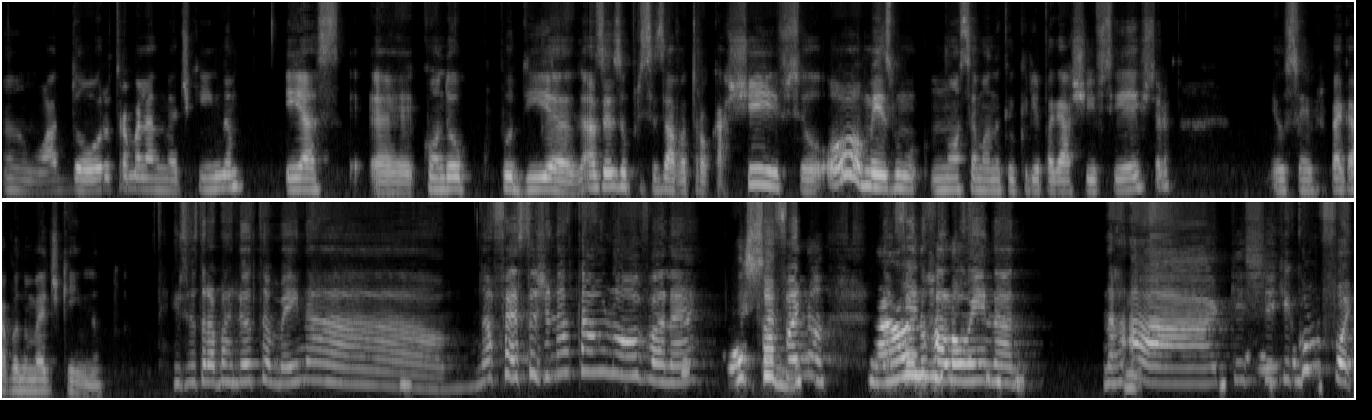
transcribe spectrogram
amo, adoro trabalhar no Magic Kingdom. E as, é, quando eu podia, às vezes eu precisava trocar shift, ou, ou mesmo numa semana que eu queria pegar shift extra, eu sempre pegava no Magic Kingdom. E você trabalhou também na, na festa de Natal nova, né? Só foi no, foi no Halloween na, na, Ah, que chique. Como foi?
